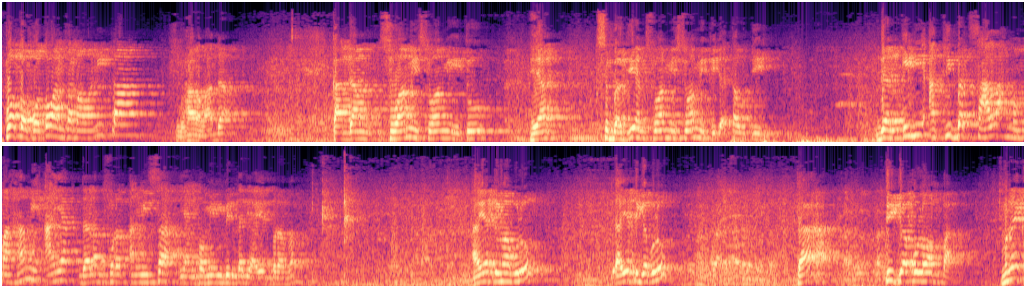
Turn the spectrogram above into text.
foto-fotoan sama wanita, subhanallah ada. Kadang suami-suami itu ya, sebagian suami-suami tidak tahu diri. Dan ini akibat salah memahami ayat dalam surat An-Nisa yang pemimpin tadi ayat berapa? Ayat 50? Ayat 30? Tak? 34. Mereka,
